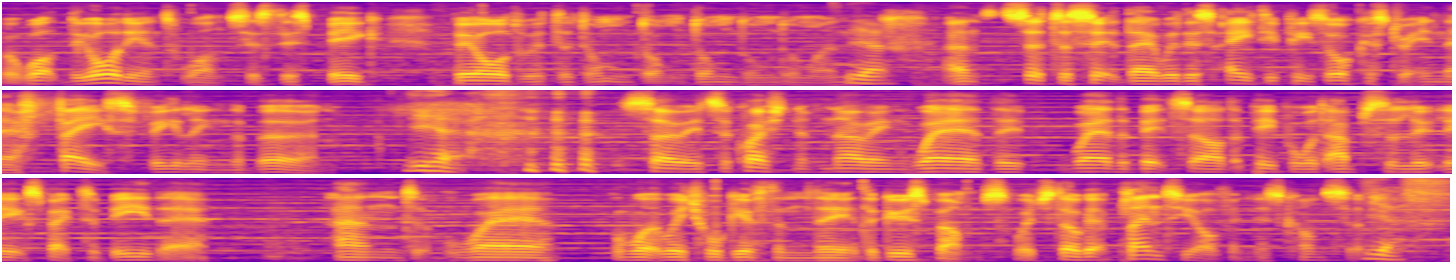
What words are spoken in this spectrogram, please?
But what the audience wants is this big build with the dum dum dum dum dum, and, Yeah. and so to sit there with this 80-piece orchestra in their face, feeling the burn. Yeah. So it's a question of knowing where the where the bits are that people would absolutely expect to be there, and where which will give them the the goosebumps, which they'll get plenty of in this concert. yes.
